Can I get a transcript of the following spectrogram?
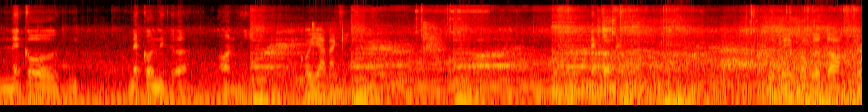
Nico, Nico nigga on me. Koyanagi. Uh, Nico nigga. The name of the doctor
